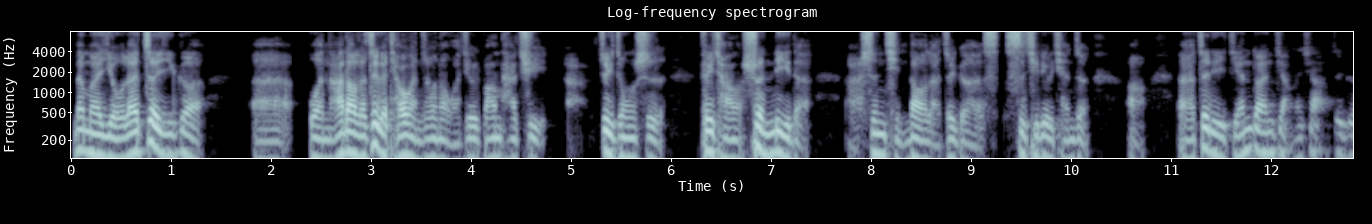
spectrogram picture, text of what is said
那么有了这一个，呃，我拿到了这个条款之后呢，我就帮他去啊，最终是非常顺利的啊，申请到了这个四四七六签证啊，呃，这里简短讲一下这个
